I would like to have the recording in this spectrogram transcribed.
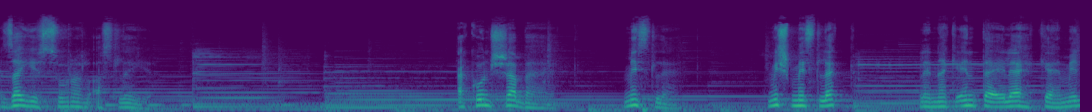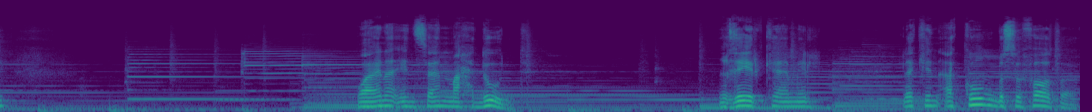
زي الصورة الأصلية. أكون شبهك مثلك. مش مثلك لأنك أنت إله كامل. وأنا إنسان محدود. غير كامل لكن أكون بصفاتك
